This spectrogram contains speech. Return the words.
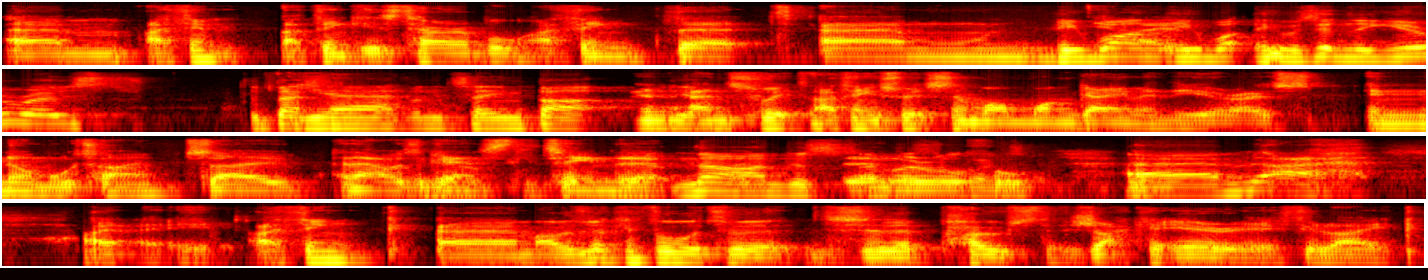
Um, I think I think he's terrible. I think that um, he won. Know, he, he was in the Euros the best yeah. 11 team, but and, yeah. and I think Switzerland won one game in the Euros in normal time. So, and that was against yeah. the team that no, I'm just that were awful. Um, I, I, I think um, I was looking forward to, to the post Xhaka era, if you like.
